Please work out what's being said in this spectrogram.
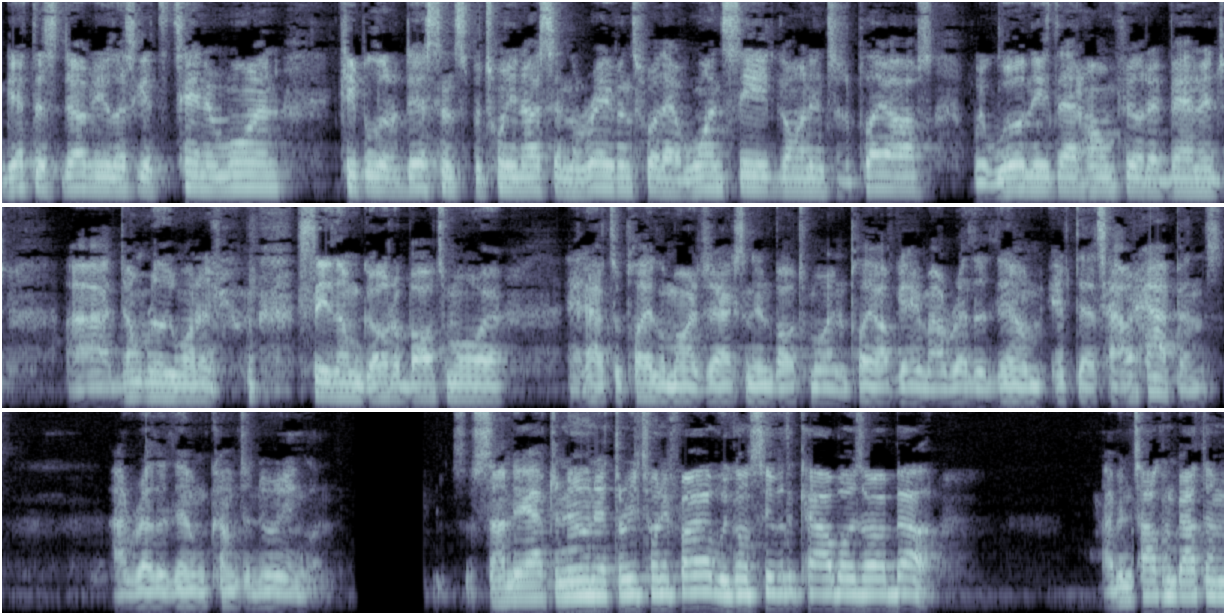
Get this W. Let's get to 10 and 1. Keep a little distance between us and the Ravens for that one seed going into the playoffs. We will need that home field advantage. I don't really want to see them go to Baltimore and have to play Lamar Jackson in Baltimore in the playoff game. I'd rather them, if that's how it happens, I'd rather them come to New England. So Sunday afternoon at 325, we're going to see what the Cowboys are about. I've been talking about them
